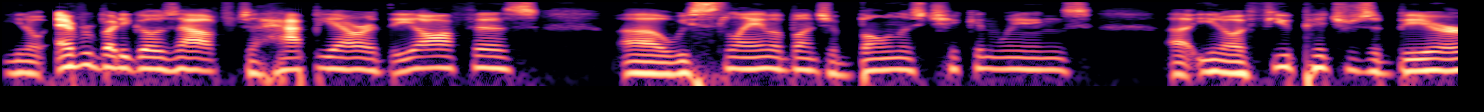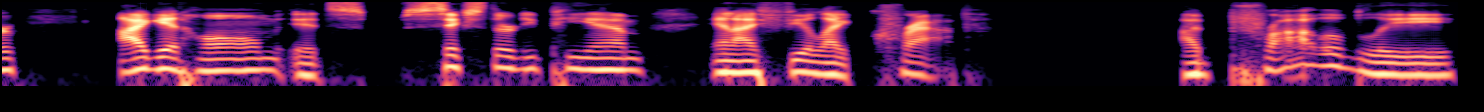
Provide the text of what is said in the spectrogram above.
You know, everybody goes out to happy hour at the office. Uh, we slam a bunch of boneless chicken wings. Uh, you know, a few pitchers of beer. I get home. It's 6:30 p.m. and I feel like crap. I probably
